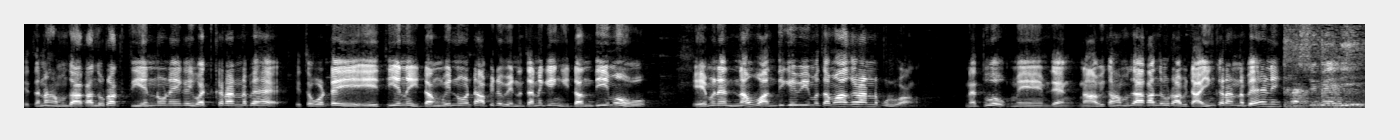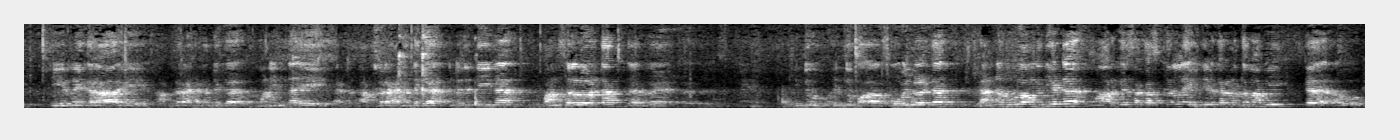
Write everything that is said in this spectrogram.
එතන හමුදා කඳවුරක් තියෙන්න ඕනේ ඒක ඉවත් කරන්න බෑ. එතකොට ඒ ඒ තියෙන ඉඩම් වෙනුවට අපිට වෙන තැනකින් ඉඩම් දීම හෝ එහෙම නැත්නම් වන්දි ගෙවීම තමා කරන්න පුළුවන්. නැතුව මේ දැන් නාවික හමුදා කඳවුර අපිට අයින් කරන්න බෑනේ. රැස්වීමේදී තීරණය කරා ඒ අක්ෂර 62 මනින්න ඒ අක්ෂර 62 ඇතුළත තියෙන පන්සල් වලටත් හින්දු හින්දු කෝවිල් වලට යන්න පුළුවන් විදිහට මාර්ගය සකස් කරලා ඒ විදිහට කරන තමයි අපිට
